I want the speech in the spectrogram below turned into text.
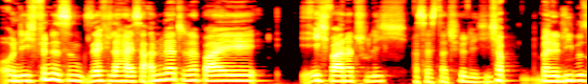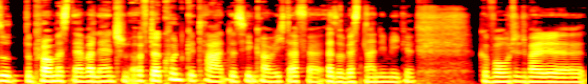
und ich finde, es sind sehr viele heiße Anwärter dabei. Ich war natürlich, was heißt natürlich, ich habe meine Liebe so The Promised Neverland schon öfter kundgetan, deswegen habe ich dafür, also besten Anime ge gewotet, weil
